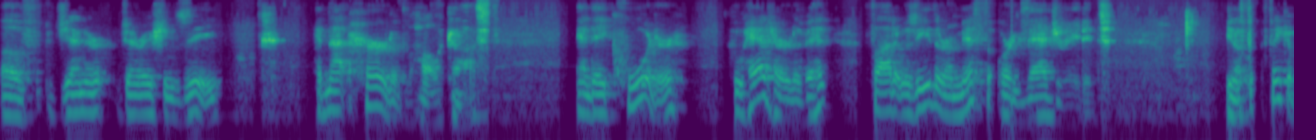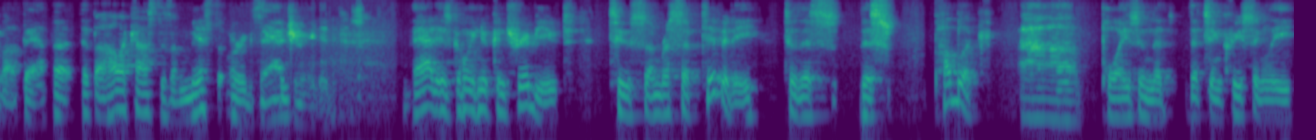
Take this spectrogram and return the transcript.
of gener- Generation Z had not heard of the Holocaust, and a quarter who had heard of it thought it was either a myth or exaggerated. You know, th- think about that, that that the Holocaust is a myth or exaggerated. That is going to contribute to some receptivity to this this public uh, poison that that's increasingly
